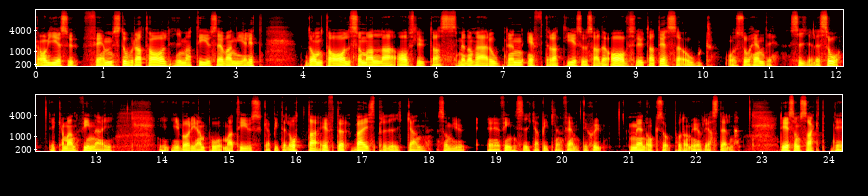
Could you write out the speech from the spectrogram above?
av Jesu fem stora tal i Matteus evangeliet. De tal som alla avslutas med de här orden efter att Jesus hade avslutat dessa ord och så hände si eller så. Det kan man finna i, i, i början på Matteus kapitel 8 efter bergspredikan som ju eh, finns i kapitlen 57. Men också på de övriga ställena. Det är som sagt det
